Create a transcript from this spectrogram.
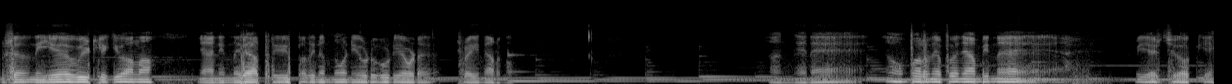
പക്ഷെ നീ വീട്ടിലേക്ക് വന്നാ. ഞാൻ ഇന്ന് രാത്രി പതിനൊന്ന് മണിയോട് കൂടി അവിടെ ട്രെയിൻ ഇറങ്ങും. അങ്ങനെ അവൻ പറഞ്ഞപ്പോൾ ഞാൻ പിന്നെ വിചാരിച്ചു ഓക്കെ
